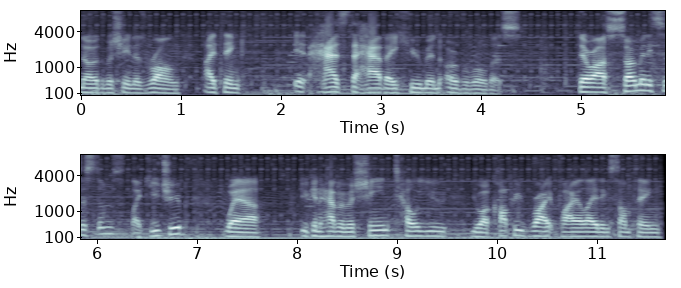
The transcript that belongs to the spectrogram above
no, the machine is wrong, I think it has to have a human overrule this. There are so many systems, like YouTube, where you can have a machine tell you you are copyright violating something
